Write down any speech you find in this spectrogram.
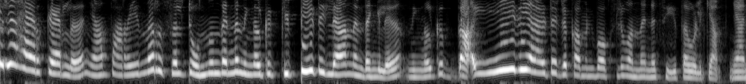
ഒരു ഹെയർ കെയറിൽ ഞാൻ പറയുന്ന റിസൾട്ട് ഒന്നും തന്നെ നിങ്ങൾക്ക് കിട്ടിയിട്ടില്ല എന്നുണ്ടെങ്കിൽ നിങ്ങൾക്ക് ധൈര്യമായിട്ട് ഒരു കമന്റ് ബോക്സിൽ വന്ന് എന്നെ ചീത്ത വിളിക്കാം. ഞാൻ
